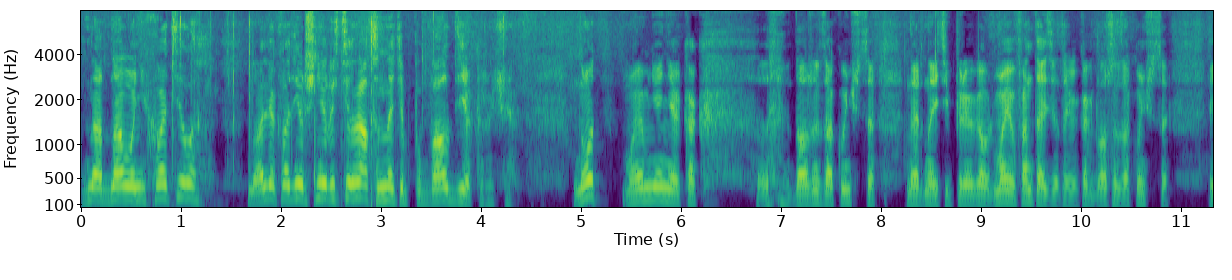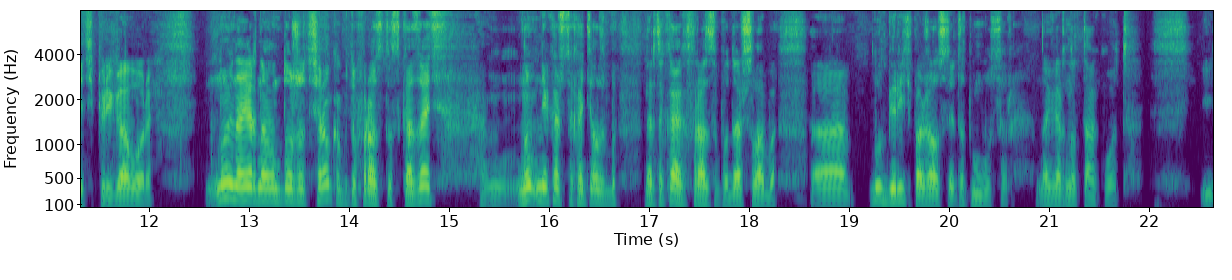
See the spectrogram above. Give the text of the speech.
На одного не хватило. Но Олег Владимирович не растирался на эти по балде, короче. Но вот мое мнение, как должны закончиться, наверное, эти переговоры. Моя фантазия такая, как должны закончиться эти переговоры. Ну и, наверное, он должен все равно какую-то фразу-то сказать. Ну, мне кажется, хотелось бы, наверное, такая фраза подошла бы. А, ну, уберите, пожалуйста, этот мусор. Наверное, так вот. И,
